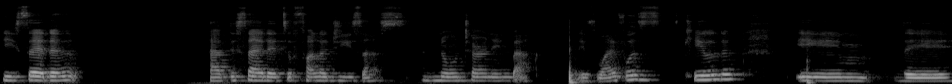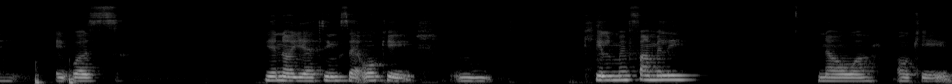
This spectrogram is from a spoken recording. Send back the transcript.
He said, I've decided to follow Jesus no turning back. His wife was killed um the it was you know yeah things like okay um, kill my family now uh, okay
